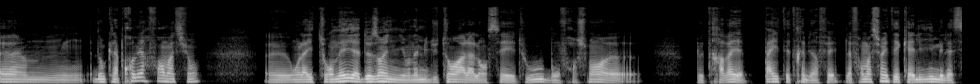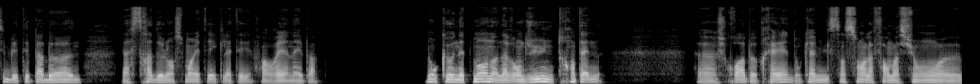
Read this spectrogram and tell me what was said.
Euh, donc la première formation, euh, on l'a tournée il y a deux ans et demi. On a mis du temps à la lancer et tout. Bon, franchement, le travail n'a pas été très bien fait. La formation était quali, mais la cible était pas bonne. La strate de lancement était éclatée. Enfin, en vrai, il n'y en avait pas. Donc honnêtement, on en a vendu une trentaine, euh, je crois à peu près. Donc à 1500 la formation. Euh,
